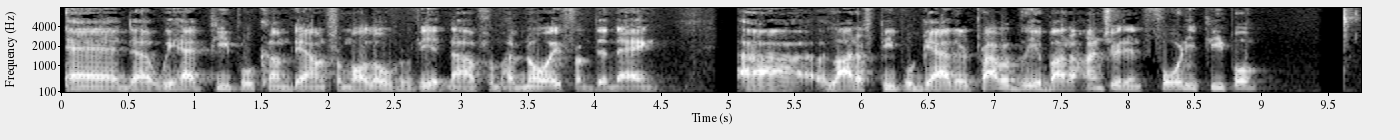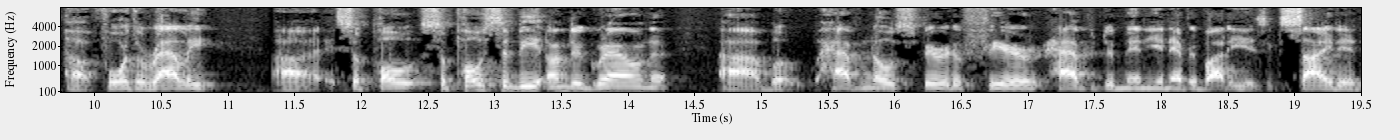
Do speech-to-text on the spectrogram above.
and uh, we had people come down from all over Vietnam, from Hanoi, from Da Nang. Uh, a lot of people gathered, probably about 140 people uh, for the rally. Uh, supposed supposed to be underground but have no spirit of fear, have dominion. Everybody is excited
